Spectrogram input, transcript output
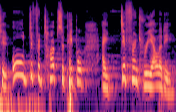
to all different types of people a different reality.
